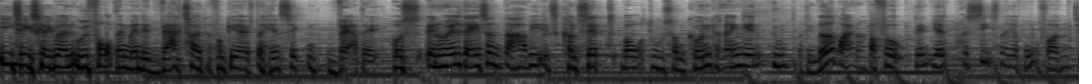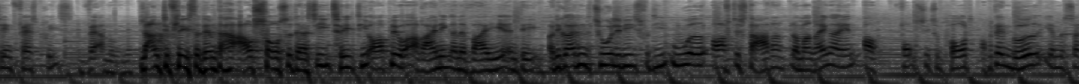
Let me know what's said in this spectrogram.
IT skal ikke være en udfordring, men et værktøj, der fungerer efter hensigten hver dag. Hos NHL Data der har vi et koncept, hvor du som kunde kan ringe ind, du og dine medarbejdere, og få den hjælp præcis, når jeg har brug for den, til en fast pris hver måned. Langt de fleste af dem, der har outsourcet deres IT, de oplever, at regningerne varierer en del. Og det gør det naturligvis, fordi uret ofte starter, når man ringer ind og får sit support. Og på den måde, jamen, så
